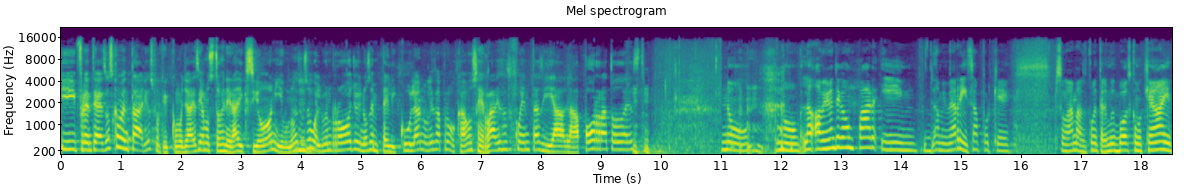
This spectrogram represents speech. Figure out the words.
Y frente a esos comentarios, porque como ya decíamos, esto genera adicción y uno eso se vuelve un rollo y uno se empelicula, ¿no les ha provocado cerrar esas cuentas y a la porra todo esto? No, no. la- a mí me han llegado un par y a mí me da risa porque son además comentarios muy vos, como que, ay,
